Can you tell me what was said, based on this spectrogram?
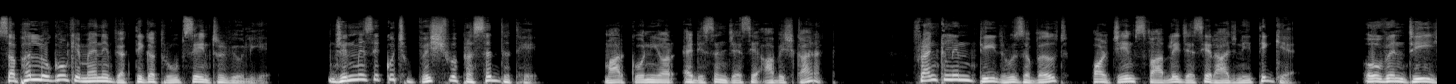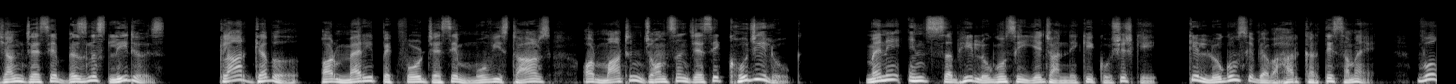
सफल लोगों के मैंने व्यक्तिगत रूप से इंटरव्यू लिए, जिनमें से कुछ विश्व प्रसिद्ध थे। मार्कोनी और एडिसन जैसे आविष्कारक, फ्रैंकलिन डी रूजवेल्ट और जेम्स फार्ले जैसे राजनीतिज्ञ। ओविन डी यंग जैसे बिज़नेस लीडर्स क्लार्क गेबल और मैरी पिकफोर्ड जैसे मूवी स्टार्स और मार्टिन जॉनसन जैसे खोजी लोग। मैंने इन सभी लोगों से ये जानने की कोशिश की कि लोगों से व्यवहार करते समय वो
